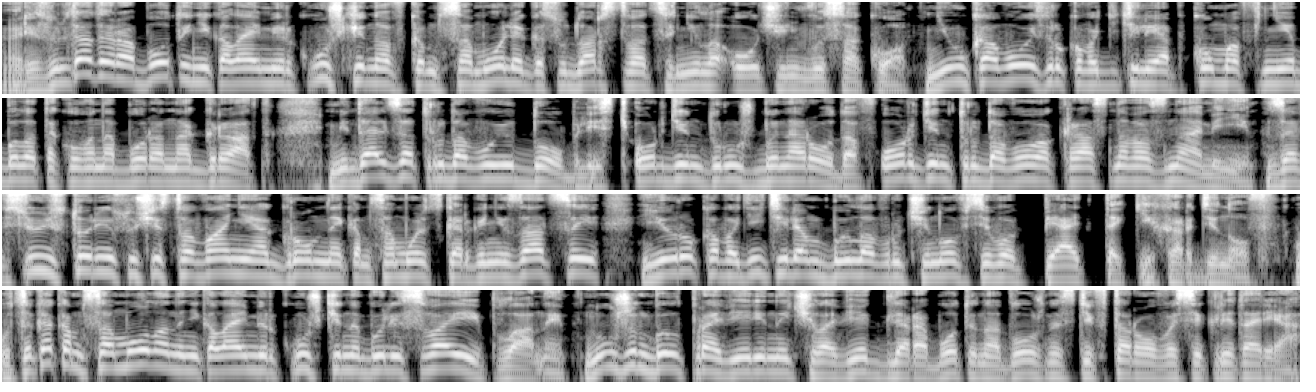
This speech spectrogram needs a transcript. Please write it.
Результаты работы Николая Меркушкина в комсомоле государство оценило очень высоко. Ни у кого из руководителей обкомов не было такого набора наград. Медаль за трудовую доблесть, орден дружбы народов, орден трудового красного знамени. За всю историю существования огромной комсомольской организации ее руководителям было вручено всего пять таких орденов. У ЦК комсомола на Николая Меркушкина были свои планы. Нужен был проверенный человек для работы на должности второго секретаря.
